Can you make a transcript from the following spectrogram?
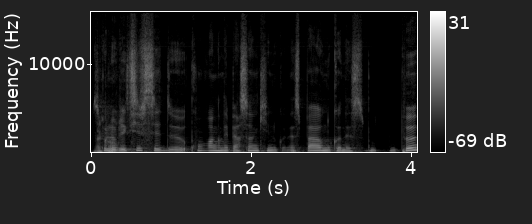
Parce que l'objectif, c'est de convaincre des personnes qui ne nous connaissent pas ou nous connaissent peu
